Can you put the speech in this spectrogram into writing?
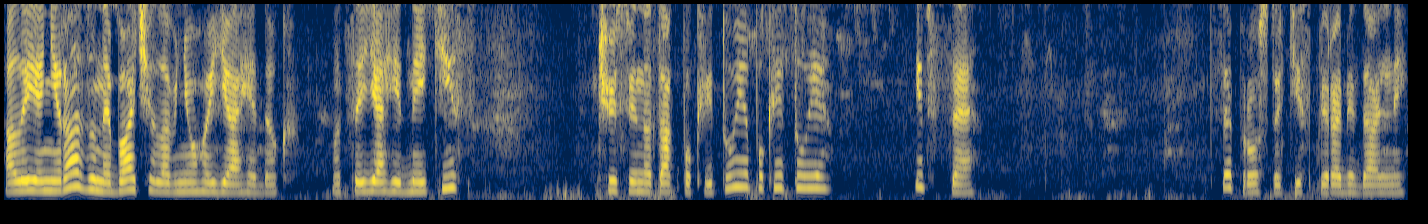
але я ні разу не бачила в нього ягідок. Оце ягідний тіс. Щось він отак поквітує, поквітує і все. Це просто тіс пірамідальний.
